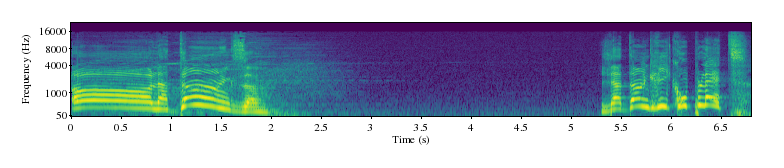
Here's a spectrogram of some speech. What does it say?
Oh, la dingue La dinguerie complète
